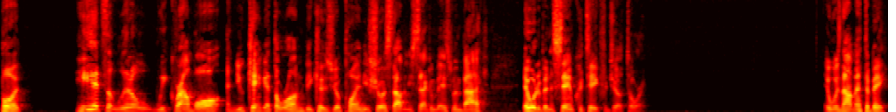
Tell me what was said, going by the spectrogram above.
But he hits a little weak ground ball and you can't get the run because you're playing your shortstop and your second baseman back. It would have been the same critique for Joe Torre. It was not meant to be.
